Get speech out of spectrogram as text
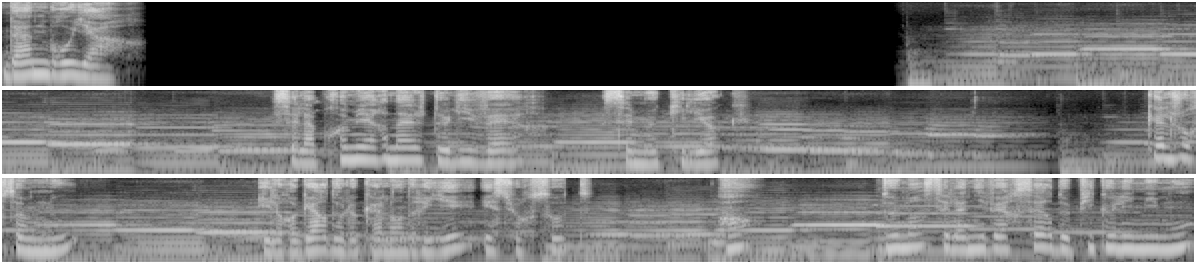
d'Anne Brouillard. C'est la première neige de l'hiver, c'est me Kilioc. Quel jour sommes-nous? Il regarde le calendrier et sursaute. Oh Demain c'est l'anniversaire de Piquelis-Mimou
